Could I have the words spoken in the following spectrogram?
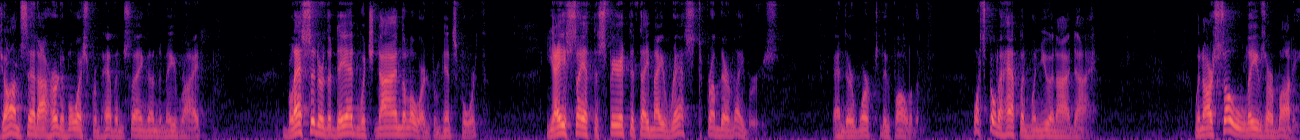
John said, I heard a voice from heaven saying unto me, Write, Blessed are the dead which die in the Lord from henceforth. Yea, saith the Spirit, that they may rest from their labors, and their works do follow them. What's going to happen when you and I die? When our soul leaves our body,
